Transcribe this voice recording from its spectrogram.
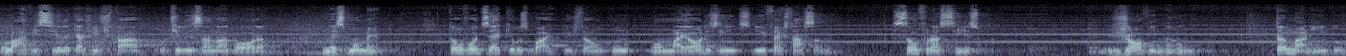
o larvicida que a gente está utilizando agora, nesse momento. Então, vou dizer aqui os bairros que estão com, com maiores índices de infestação. São Francisco, Jovinão, Tamarindo,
